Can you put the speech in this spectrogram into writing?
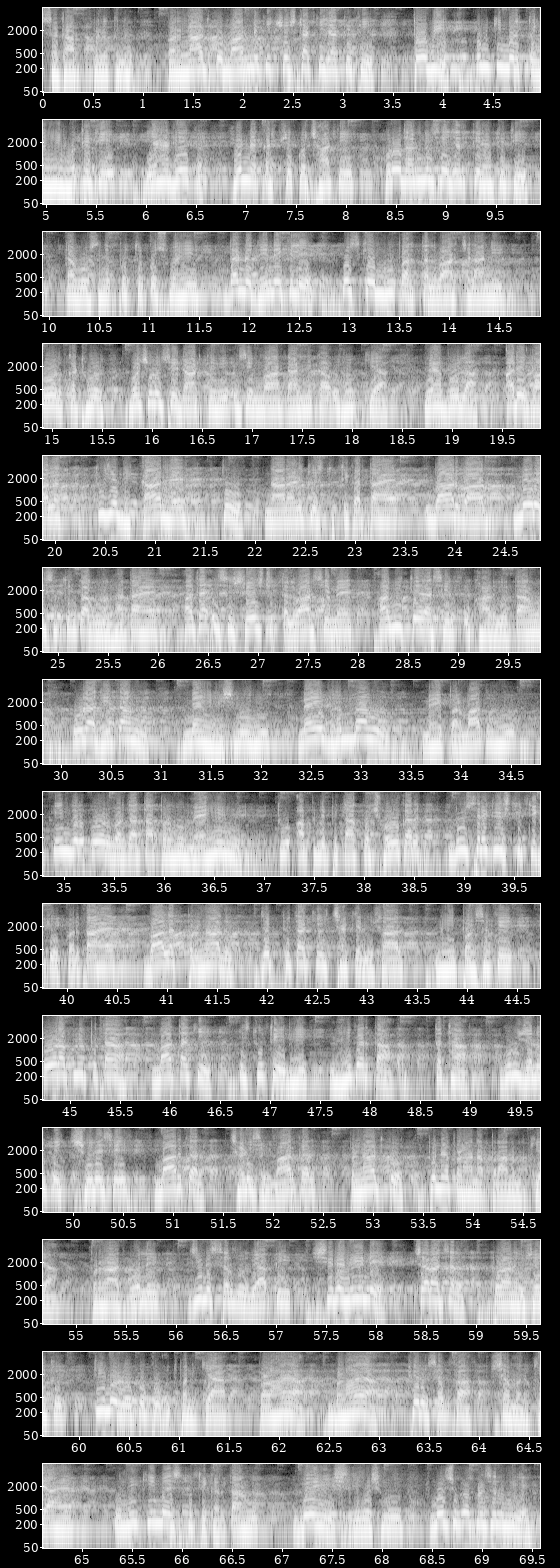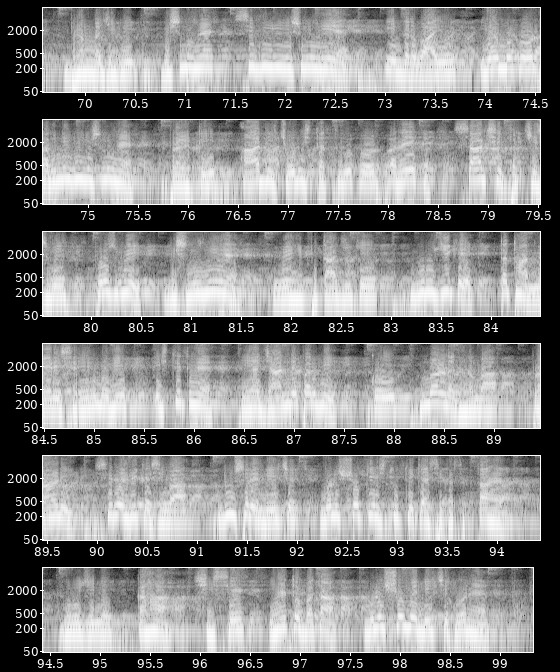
सदा प्रयत्न प्रहलाद को मारने की चेष्टा की जाती थी तो भी उनकी मृत्यु नहीं होती थी। यह देख हिरण्यकश्यप को छाती क्रोध अग्नि से जलती रहती थी। तब उसने पुत्र को स्वयं दंड देने के लिए उसके मुँह पर तलवार चलानी और कठोर वचनों से डांटते हुए उसे मार डालने का उद्योग किया। वह बोला, अरे बालक, तुझे धिक्कार है। तू नारायण की स्तुति करता है। बार-बार मेरे शत्रु का गुण गाता है। अतः इस श्रेष्ठ तलवार से मैं अभी तेरा सिर उखाड़ देता हूँ, उड़ा देता हूँ। मैं ही विष्णु हूँ, मैं ही ब्रह्मा हूँ, मैं ही परमात्मा हूँ। इंद्र और वरदाता प्रभु मैं ही हूँ। तू अपने पिता को छोड़कर दूसरे की स्तुति क्यों करता है? बालक प्रहलाद जब पिता की इच्छा के अनुसार नहीं पढ़ सके और अपने पिता माता की स्तुति भी नहीं करता तथा गुरुजनों के छीड़े से मारकर, छड़ी से मारकर प्रहलाद को पुनः पढ़ाना प्रारंभ किया। प्रहलाद बोले, जिन सर्वव्यापी श्रीहरि ने चराचर पुराने सहित तीनों लोगों को उत्पन्न किया, पढ़ाया, बढ़ाया, फिर सबका शमन किया है, उन्हीं की मैं स्तुति करता हूँ। वे ही श्री विष्णु, मुझ पर प्रसन्न हुए। ब्रह्म जी भी विष्णु है, शिव भी विष्णु ही है। इंद्र वायु यम और अग्नि भी विष्णु है। प्रगति, आदि 24 तत्व और अनेक साक्षी 25वें पुरुष भी विष्णु ही है। वे ही पिताजी के गुरु जी के तथा मेरे शरीर में भी स्थित है। यह जानने पर भी कोई मरण धर्मा प्राणी श्री हरि के सिवा दूसरे नीच मनुष्यों की स्तुति कैसे कर सकता है? गुरुजी ने कहा, शिष्य, यह तो बता, मनुष्यों में नीचे कौन है?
